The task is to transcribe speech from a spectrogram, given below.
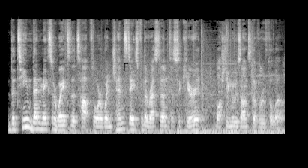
The team then makes their way to the top floor when Chen states for the rest of them to secure it while she moves onto the roof alone.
